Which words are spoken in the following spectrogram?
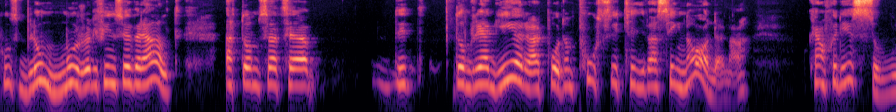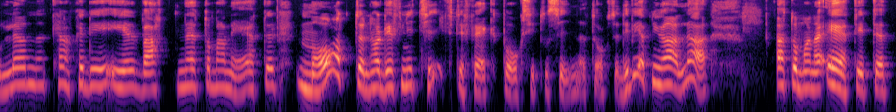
hos blommor och det finns överallt. Att de så att säga det, de reagerar på de positiva signalerna. Kanske det är solen, kanske det är vattnet om man äter. Maten har definitivt effekt på oxytocinet också. Det vet ni ju alla. Att om man har ätit ett,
